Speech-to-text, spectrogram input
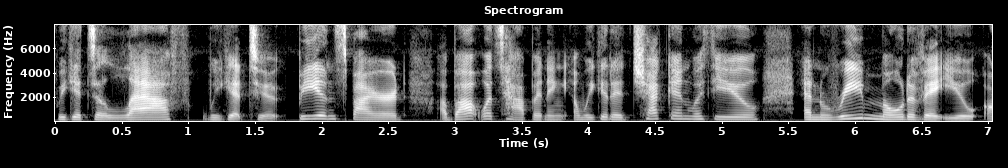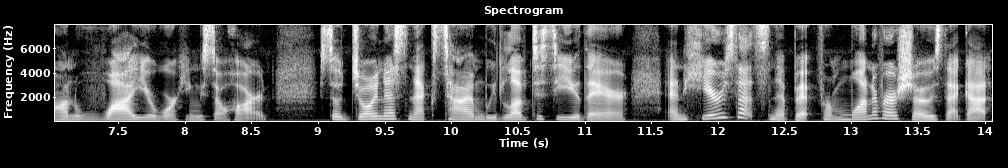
we get to laugh, we get to be inspired about what's happening, and we get to check in with you and re-motivate you on why you're working so hard. So join us next time. We'd love to see you there. And here's that snippet from one of our shows that got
